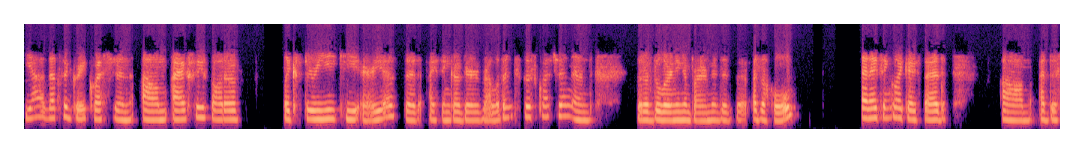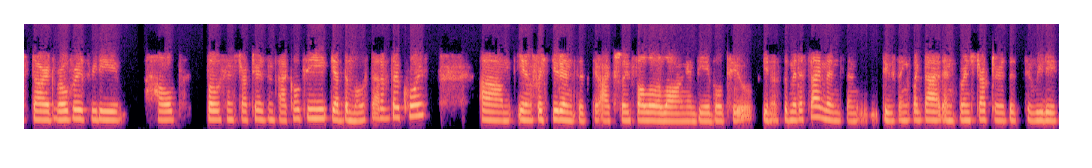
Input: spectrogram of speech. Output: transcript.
Yeah, that's a great question. Um, I actually thought of like three key areas that I think are very relevant to this question and sort of the learning environment as a, as a whole. And I think, like I said um, at the start, rovers really help both instructors and faculty get the most out of their course. Um, you know, for students, it's to actually follow along and be able to, you know, submit assignments and do things like that. And for instructors, it's to really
